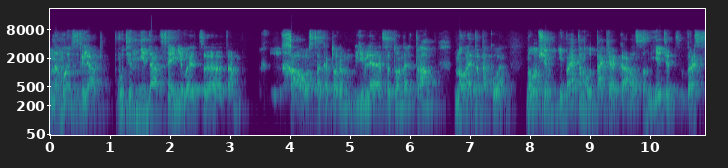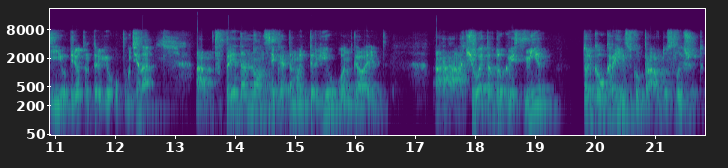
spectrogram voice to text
на мой взгляд, Путин недооценивает э, там, хаоса, которым является Дональд Трамп, но это такое. Ну, в общем, и поэтому Такер Карлсон едет в Россию, берет интервью у Путина. А в преданонсе к этому интервью он говорит, а, а чего это вдруг весь мир только украинскую правду слышит?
